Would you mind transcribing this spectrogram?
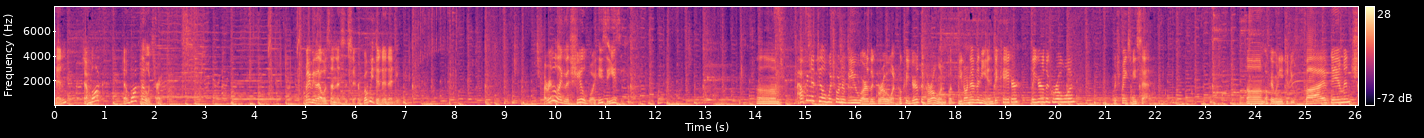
10? 10 block? 10 block? That looks right. Maybe that was unnecessary, but we did it anyway. I really like the shield boy. He's easy. Um, how can I tell which one of you are the grow one? Okay, you're the grow one, but you don't have any indicator that you're the grow one? Which makes me sad. Um, okay, we need to do 5 damage.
